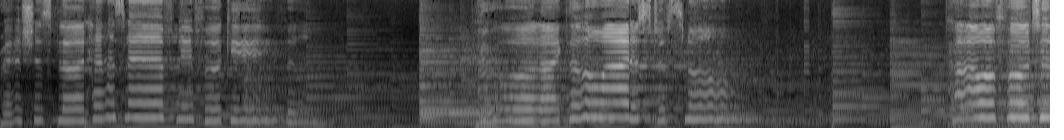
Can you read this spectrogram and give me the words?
Precious blood has left me forgiven. Pure like the of snow. Powerful to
